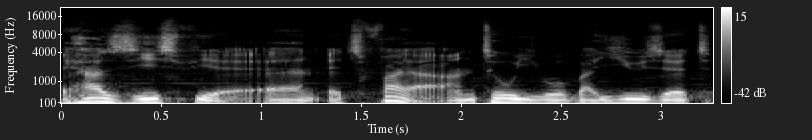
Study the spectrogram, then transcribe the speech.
it has Z-Sphere and it's fire until you overuse it,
